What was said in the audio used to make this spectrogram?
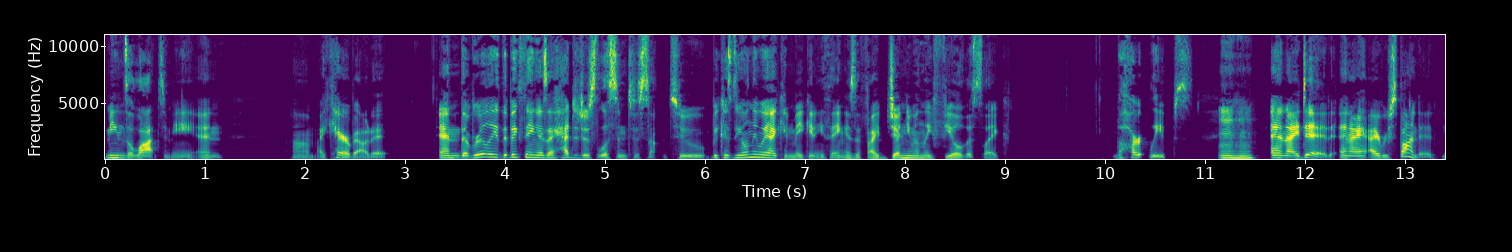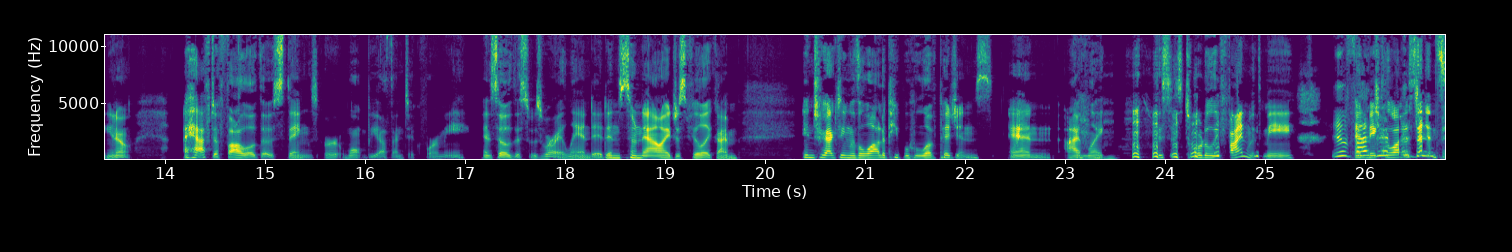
means a lot to me, and um, I care about it and the really the big thing is I had to just listen to to because the only way I can make anything is if I genuinely feel this like the heart leaps. Mm-hmm. And I did, and I, I responded. You know, I have to follow those things, or it won't be authentic for me. And so this was where I landed. And so now I just feel like I'm interacting with a lot of people who love pigeons and i'm like this is totally fine with me it makes a lot of sense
